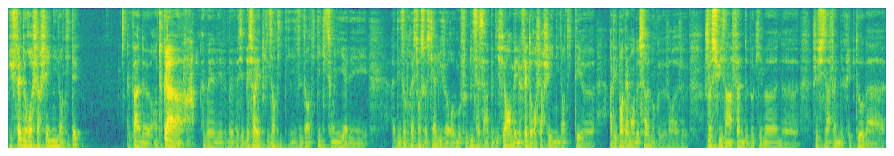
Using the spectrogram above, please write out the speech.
du fait de rechercher une identité. Enfin, de, en tout cas, bien sûr, il y a toutes les entités qui sont liées à des à des oppressions sociales du genre homophobie, ça c'est un peu différent, mais le fait de rechercher une identité euh, indépendamment de ça, donc euh, genre je, suis un fan de Pokémon, euh, je suis un fan de crypto, bah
